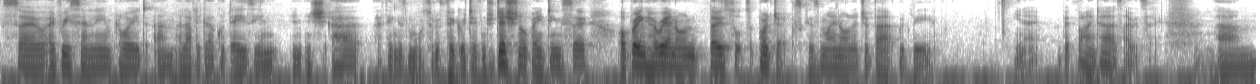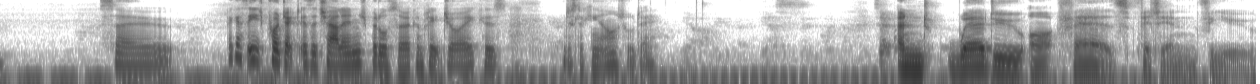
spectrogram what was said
so I've recently employed um, a lovely girl called Daisy, and, and she, her I think is more sort of figurative and traditional painting. So I'll bring her in on those sorts of projects because my knowledge of that would be, you know, a bit behind hers, I would say. Mm-hmm. Um, so I guess each project is a challenge, but also a complete joy because I'm just looking at art all day. And where do art fairs fit in for you?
